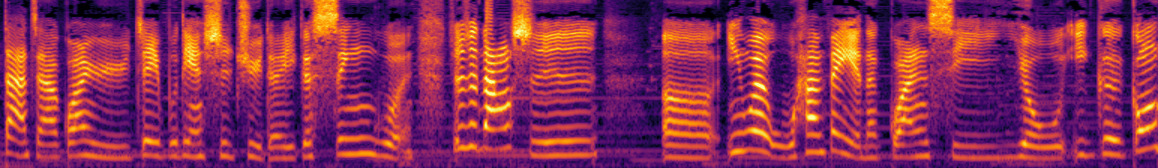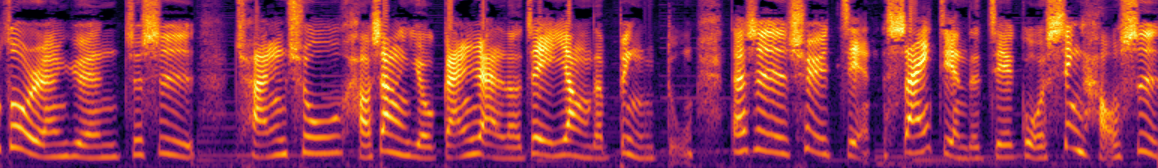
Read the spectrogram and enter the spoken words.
大家关于这部电视剧的一个新闻，就是当时。呃，因为武汉肺炎的关系，有一个工作人员就是传出好像有感染了这样的病毒，但是去检筛检的结果，幸好是。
